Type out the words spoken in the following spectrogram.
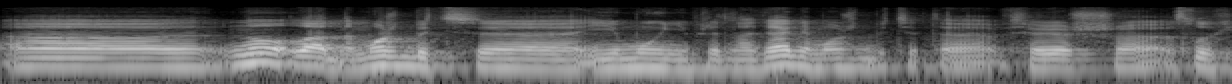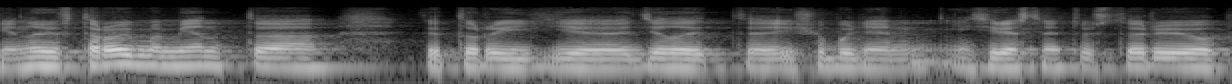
А, ну, ладно, может быть, э, ему и не предлагали, может быть, это все лишь э, слухи. Ну и второй момент, э, который делает еще более интересной эту историю.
